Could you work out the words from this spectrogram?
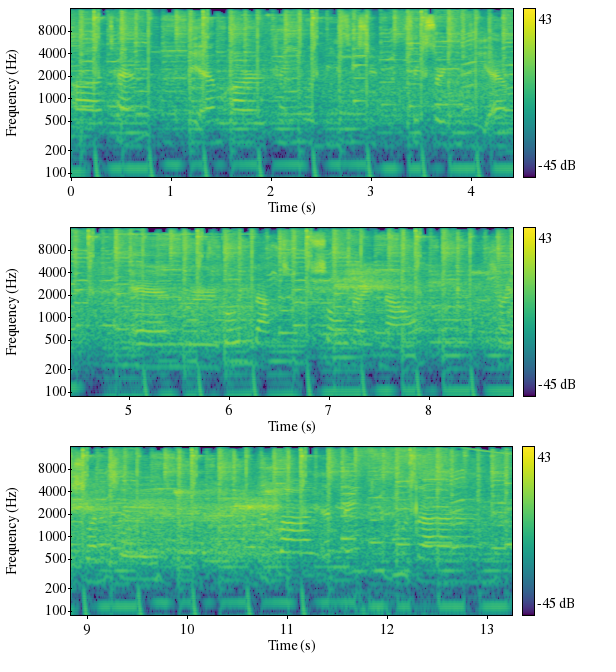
uh, 10 p.m. Our train would be 6 6:30 p.m. and we're going back to Seoul right now. So I just wanna say goodbye and thank you, Busan.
